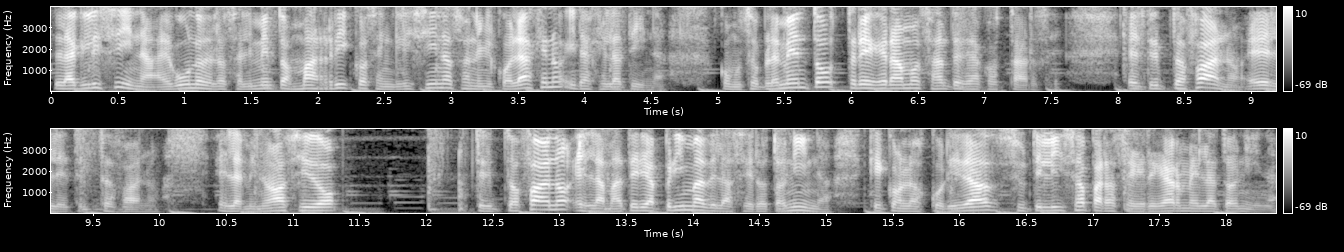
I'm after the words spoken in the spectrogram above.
La glicina. Algunos de los alimentos más ricos en glicina son el colágeno y la gelatina. Como suplemento, 3 gramos antes de acostarse. El triptofano, el triptofano. El aminoácido triptofano es la materia prima de la serotonina, que con la oscuridad se utiliza para segregar melatonina.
